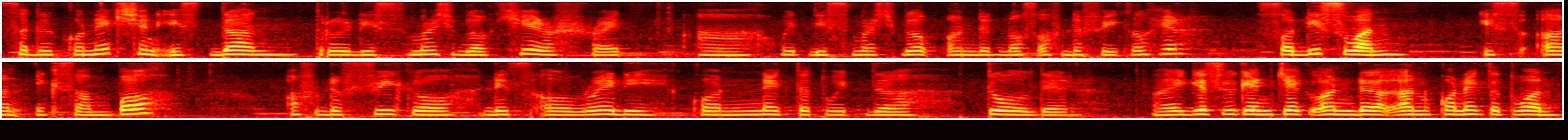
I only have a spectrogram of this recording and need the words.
So the connection is done through this merge block here, right? Uh, with this merge block on the nose of the vehicle here. So this one is an example of the vehicle that's already connected with the tool there. I guess we can check on the unconnected one.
